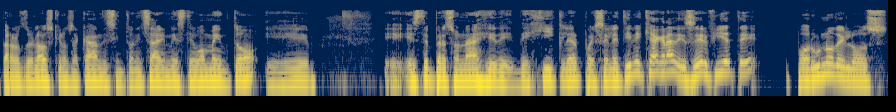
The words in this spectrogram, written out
para los lados que nos acaban de sintonizar en este momento, este personaje de, de, Hitler, pues se le tiene que agradecer, fíjate, por uno de los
